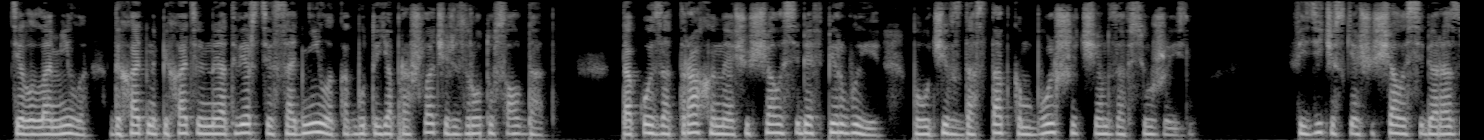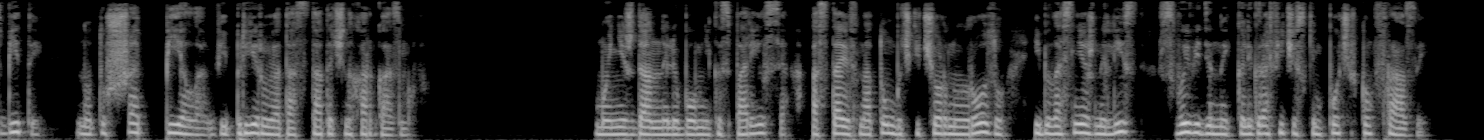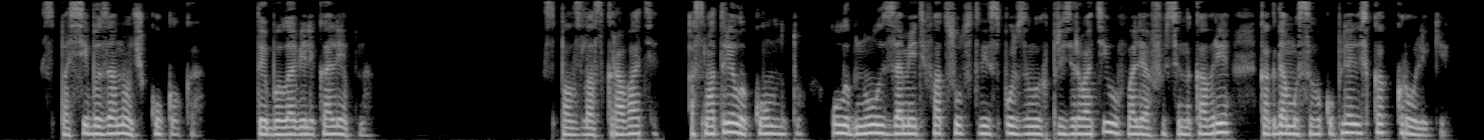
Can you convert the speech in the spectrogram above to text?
Тело ломило, дыхательно-пихательные отверстия соднило, как будто я прошла через роту солдат. Такой затраханной ощущала себя впервые, получив с достатком больше, чем за всю жизнь. Физически ощущала себя разбитой, но душа пела, вибрируя от остаточных оргазмов. Мой нежданный любовник испарился, оставив на тумбочке черную розу и белоснежный лист с выведенной каллиграфическим почерком фразой Спасибо за ночь, куколка. Ты была великолепна. Сползла с кровати, осмотрела комнату, улыбнулась, заметив отсутствие использованных презервативов, валявшихся на ковре, когда мы совокуплялись как кролики.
